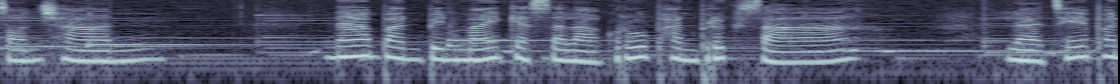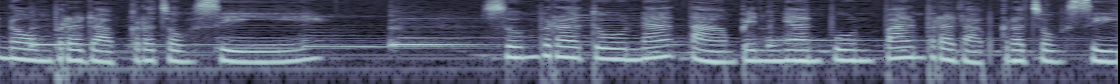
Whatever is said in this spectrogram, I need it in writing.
ซ้อนชั้น หน้าบันเป็นไม้แกะสลักรูปพันพฤกษา และเทพนมประดับกระจกสี ซุ้มประตูหน้าต่างเป็นงานปูนปั้นประดับกระจกสี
